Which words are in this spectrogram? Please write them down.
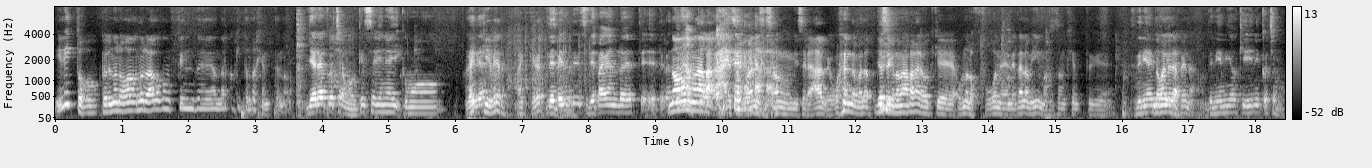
Y listo, po. pero no lo, hago, no lo hago con fin de andar conquistando gente, no. Y ahora, cochamo, ¿qué se viene ahí como... Hay idea? que ver, hay que ver. Depende si te pagan lo de este, este No, no me van a pagar esos weones, si son miserables, weón. no Yo sé que no me van a pagar porque uno los pone, les da lo mismo, son gente que... No vale la pena. Tenía amigos que vienen cochamo.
